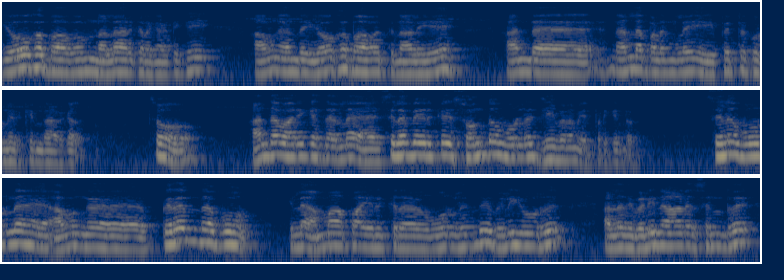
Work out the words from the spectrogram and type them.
யோக பாவம் நல்லா இருக்கிறங்காட்டிக்கு அவங்க அந்த யோக பாவத்தினாலேயே அந்த நல்ல பலன்களை பெற்றுக்கொண்டிருக்கின்றார்கள். ஸோ அந்த வரிக்கத்தில் சில பேருக்கு சொந்த ஊரில் ஜீவனம் ஏற்படுகின்றது. சில ஊரில் அவங்க பிறந்த ஊர் இல்லை அம்மா அப்பா இருக்கிற ஊர்லேருந்து வெளியூர் அல்லது வெளிநாடு சென்று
